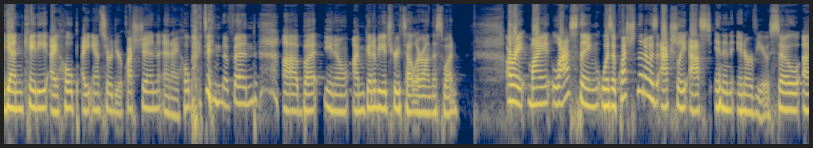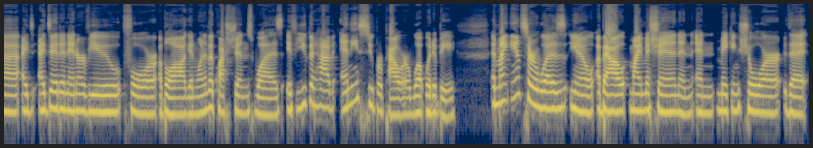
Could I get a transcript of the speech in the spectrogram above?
Again, Katie, I hope I answered your question and I hope I didn't offend. Uh, but, you know, I'm going to be a truth teller on this one. All right. My last thing was a question that I was actually asked in an interview. So uh, I, I did an interview for a blog, and one of the questions was if you could have any superpower, what would it be? And my answer was, you know, about my mission and and making sure that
